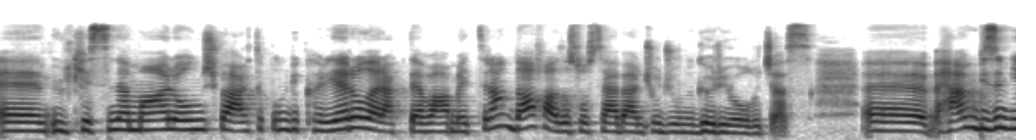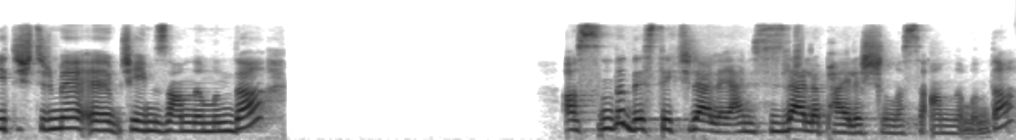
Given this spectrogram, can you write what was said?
e, ülkesine mal olmuş ve artık bunu bir kariyer olarak devam ettiren daha fazla sosyal ben çocuğunu görüyor olacağız. E, hem bizim yetiştirme e, şeyimiz anlamında aslında destekçilerle yani sizlerle paylaşılması anlamında.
